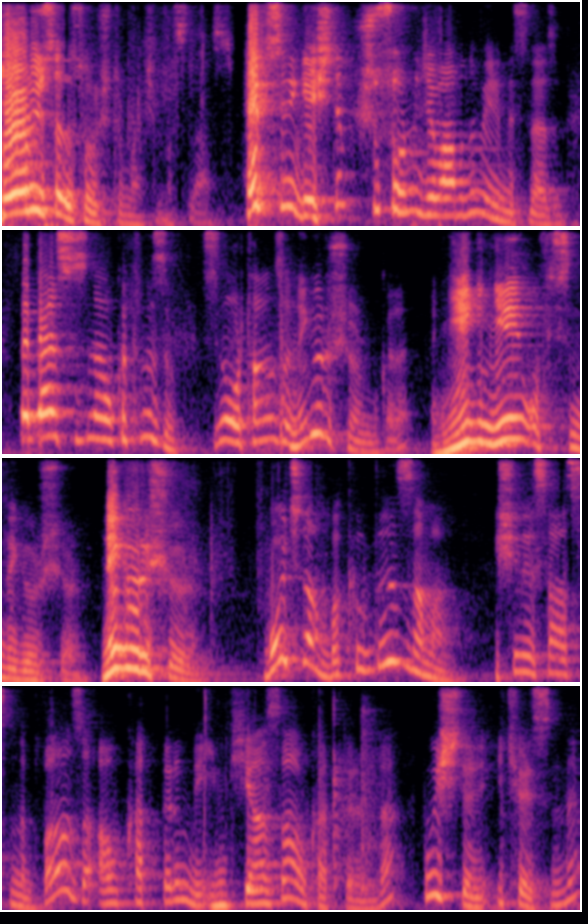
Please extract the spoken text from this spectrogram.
Doğruysa da soruşturma açılması lazım. Hepsini geçtim. Şu sorunun cevabının verilmesi lazım. Ve ben sizin avukatınızım. Sizin ortağınızla ne görüşüyorum bu kadar? Niye, niye ofisimde görüşüyorum? Ne görüşüyorum? Bu açıdan bakıldığı zaman işin esasında bazı avukatların ve imtiyazlı avukatların da bu işlerin içerisinde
